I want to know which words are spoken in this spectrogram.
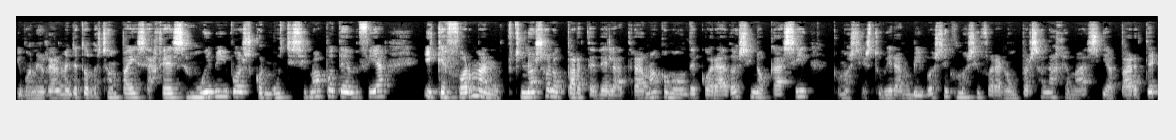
y bueno, y realmente todos son paisajes muy vivos, con muchísima potencia y que forman no solo parte de la trama como un decorado, sino casi como si estuvieran vivos y como si fueran un personaje más. Y aparte,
